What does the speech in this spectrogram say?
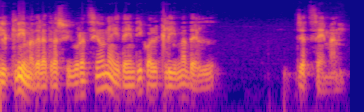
Il clima della trasfigurazione è identico al clima del Getsemani.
